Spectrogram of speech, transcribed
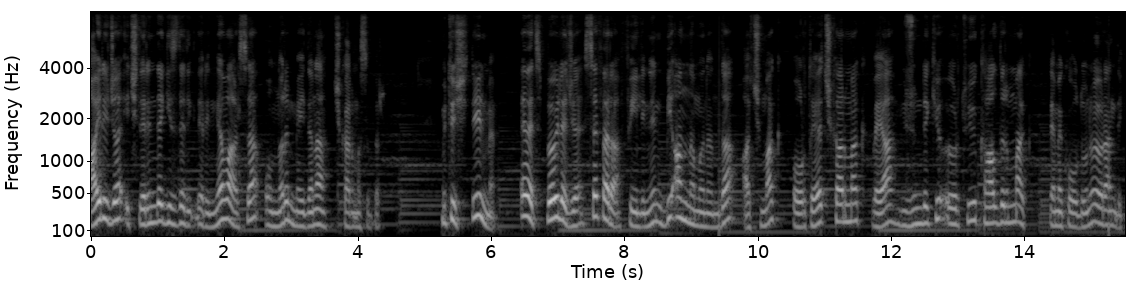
Ayrıca içlerinde gizledikleri ne varsa onları meydana çıkarmasıdır. Müthiş değil mi? Evet böylece sefera fiilinin bir anlamının da açmak, ortaya çıkarmak veya yüzündeki örtüyü kaldırmak demek olduğunu öğrendik.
